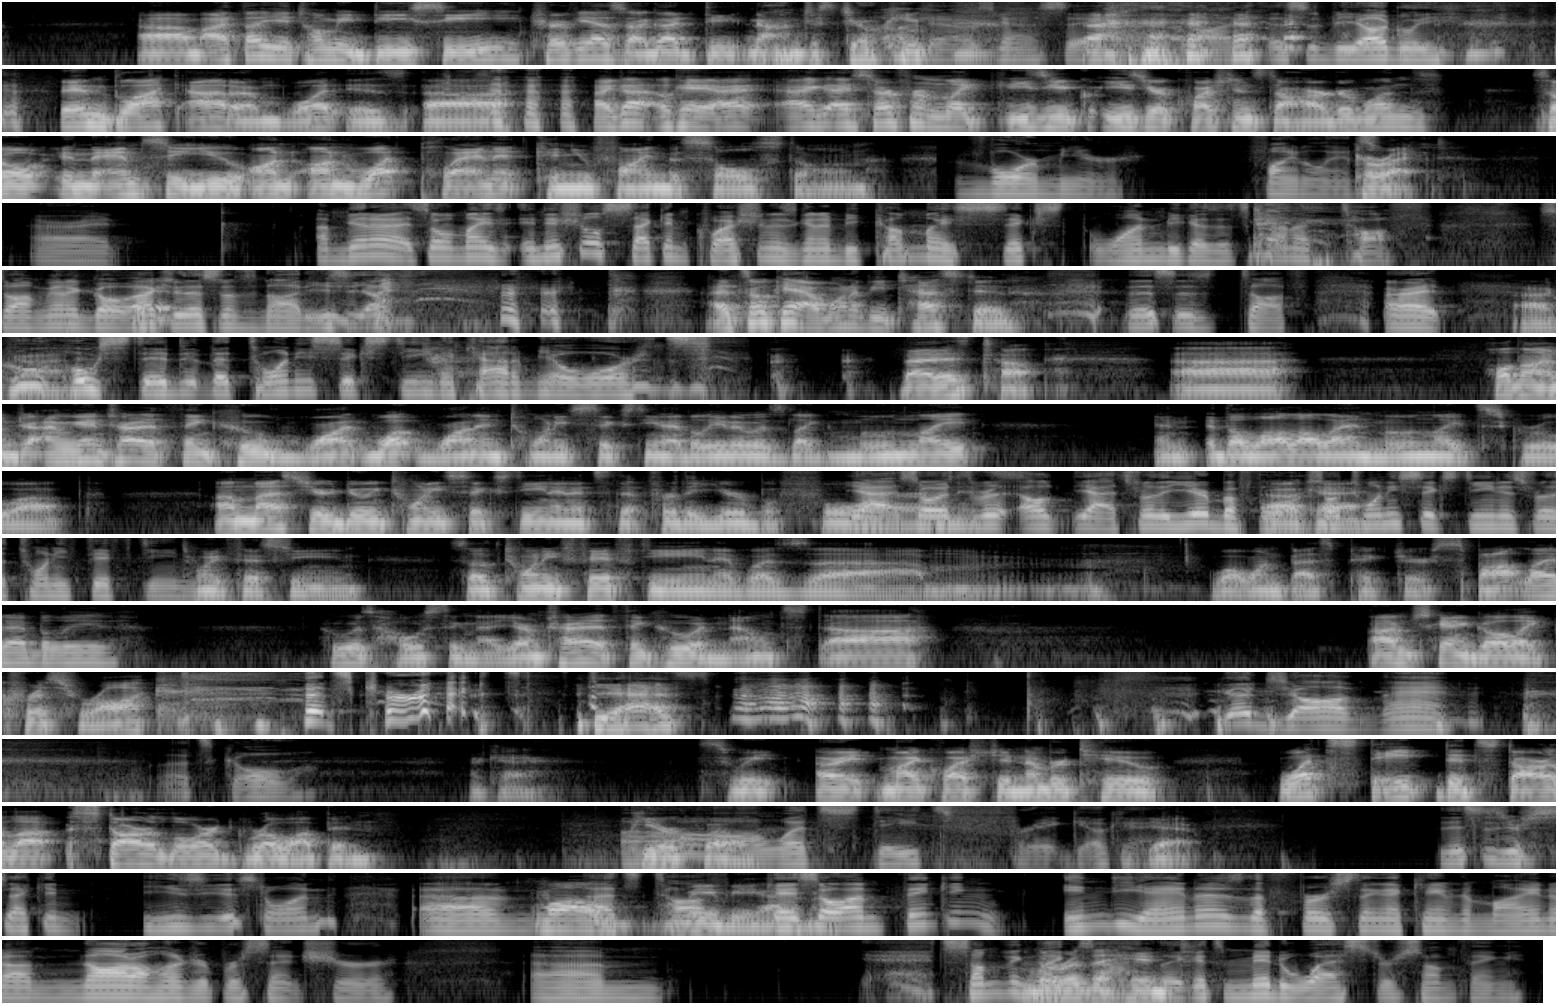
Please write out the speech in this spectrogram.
Um, I thought you told me DC trivia, so I got D. No, I'm just joking. Okay, I was gonna say, oh God, this would be ugly. In Black Adam, what is uh I got okay, I, I I start from like easy easier questions to harder ones. So in the MCU, on on what planet can you find the soul stone? Vormir. Final answer. Correct. All right. I'm gonna. So my initial second question is gonna become my sixth one because it's kind of tough. So I'm gonna go. Actually, this one's not easy. either. It's okay, I want to be tested. this is tough. All right. Oh, Who God. hosted the 2016 Academy Awards? That is tough. Uh Hold on, I'm, I'm gonna try to think who won, what won in 2016. I believe it was like Moonlight, and the La La Land Moonlight screw up. Unless you're doing 2016 and it's the for the year before. yeah. So and it's, for, oh, yeah, it's for the year before. So 2016 is for the 2015. 2015. So 2015, it was um, what won Best Picture? Spotlight, I believe. Who was hosting that year? I'm trying to think who announced. Uh, I'm just gonna go like Chris Rock. That's correct. yes. Good job, man. Let's go. Okay. Sweet. All right. My question number two: What state did Star Star Lord grow up in? Peter Oh, Quill. what state? Frig. Okay. Yeah. This is your second easiest one. Um, Well, that's tough. maybe, Okay, so know. I'm thinking Indiana is the first thing that came to mind. I'm not hundred percent sure. Um, it's something There like is a hint. Like it's Midwest or something.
